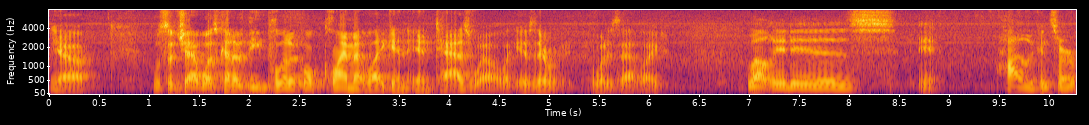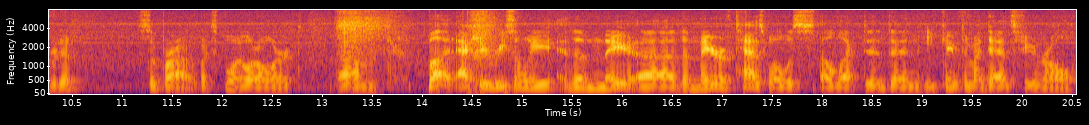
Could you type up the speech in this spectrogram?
Yeah. Well, so Chad, what's kind of the political climate like in, in Tazewell? Like, is there, what is that like? Well, it is it, highly conservative. Surprise! Like spoiler alert. Um, but actually, recently the mayor, uh, the mayor of Tazewell was elected, and he came to my dad's funeral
